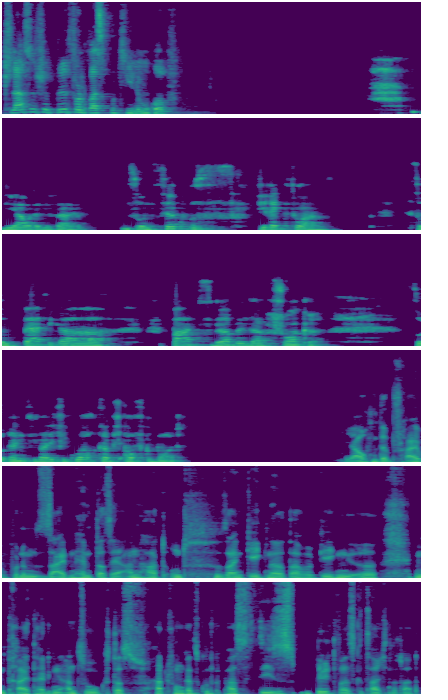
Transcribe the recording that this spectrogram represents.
klassische Bild von Rasputin im Kopf. Ja, oder dieser, so ein Zirkusdirektor, so ein bärtiger, bartzwirbelnder Schurke so irgendwie war die Figur auch, glaube ich, aufgebaut. Ja, auch mit der Beschreibung von einem Seidenhemd, das er anhat und sein Gegner dagegen äh, im dreiteiligen Anzug, das hat schon ganz gut gepasst, dieses Bild, was es gezeichnet hat.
